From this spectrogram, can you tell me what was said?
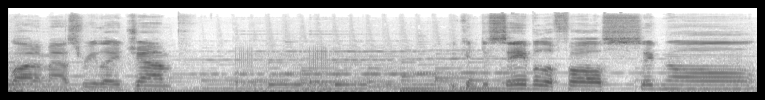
Lot of mass relay jump. We can disable a false signal.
